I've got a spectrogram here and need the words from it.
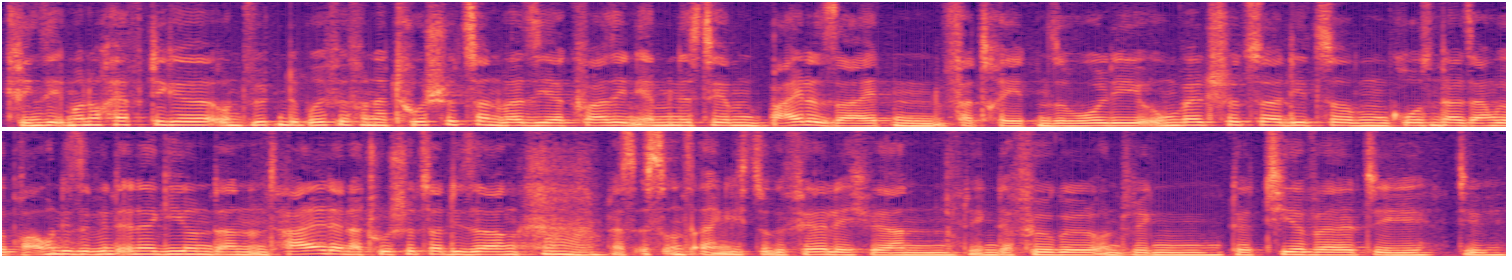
Kriegen Sie immer noch heftige und wütende Briefe von Naturschützern, weil Sie ja quasi in Ihrem Ministerium beide Seiten vertreten. Sowohl die Umweltschützer, die zum großen Teil sagen, wir brauchen diese Windenergie, und dann ein Teil der Naturschützer, die sagen, mhm. das ist uns eigentlich zu gefährlich, wegen der Vögel und wegen der Tierwelt, die, die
